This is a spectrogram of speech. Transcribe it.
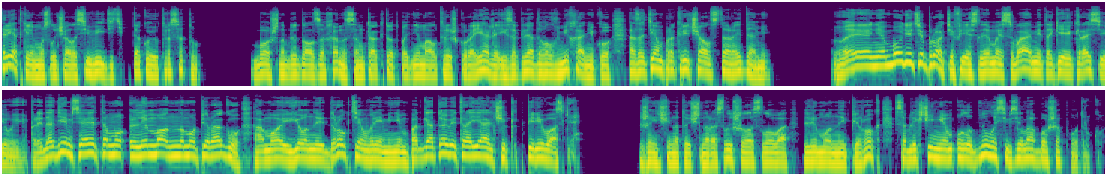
Редко ему случалось видеть такую красоту. Бош наблюдал за Ханнесом, как тот поднимал крышку рояля и заглядывал в механику, а затем прокричал старой даме. «Вы не будете против, если мы с вами такие красивые? Придадимся этому лимонному пирогу, а мой юный друг тем временем подготовит рояльчик к перевозке». Женщина точно расслышала слово «лимонный пирог», с облегчением улыбнулась и взяла Боша под руку.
